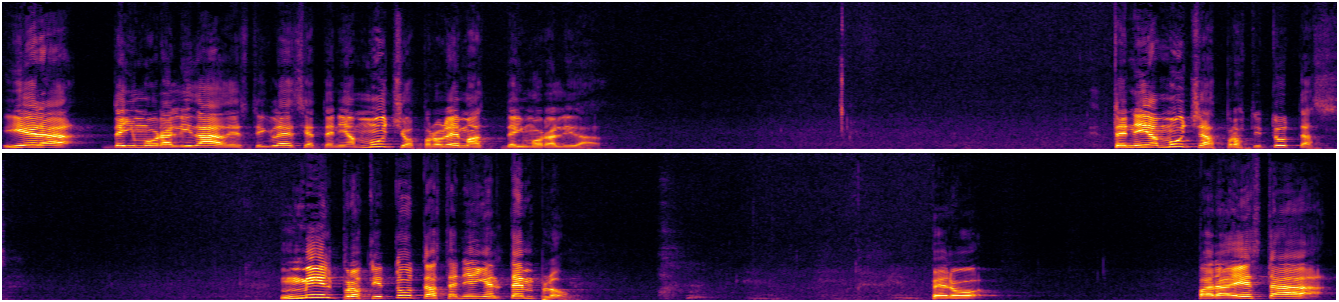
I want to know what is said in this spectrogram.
y era de inmoralidad. Esta iglesia tenía muchos problemas de inmoralidad. Tenía muchas prostitutas. Mil prostitutas tenía en el templo. Pero para esta,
